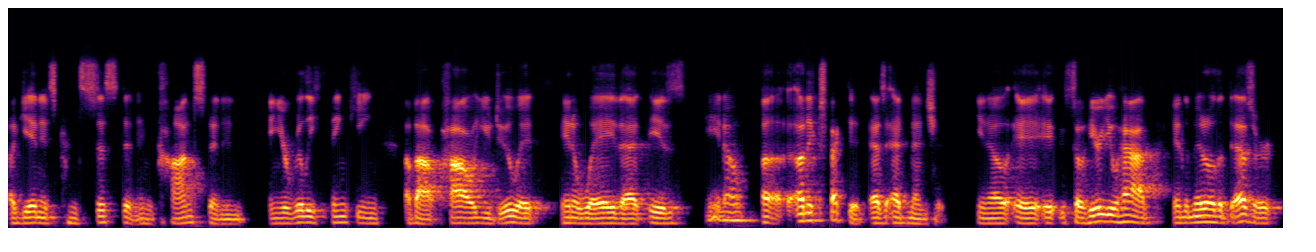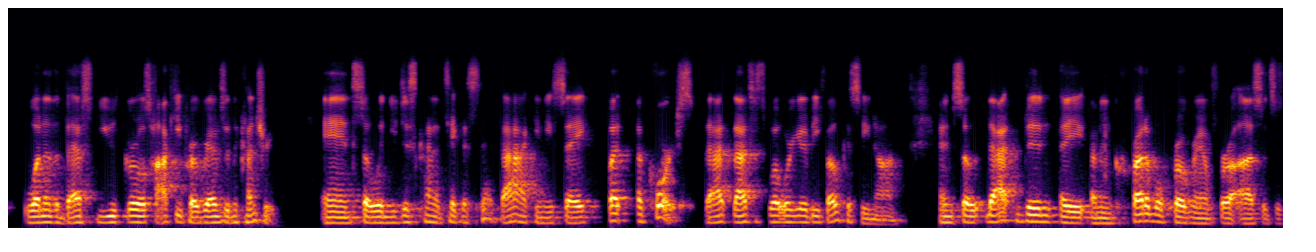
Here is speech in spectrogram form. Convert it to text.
again is consistent and constant and and you're really thinking about how you do it in a way that is you know uh, unexpected as ed mentioned you know it, it, so here you have in the middle of the desert one of the best youth girls hockey programs in the country and so when you just kind of take a step back and you say, but of course, that that's what we're going to be focusing on. And so that's been a, an incredible program for us. It's an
